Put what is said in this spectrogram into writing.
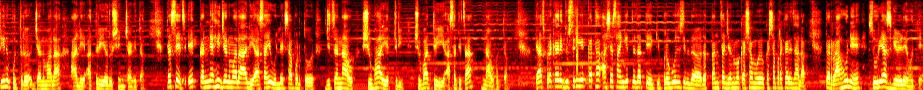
तीन पुत्र जन्माला आले अत्रिय ऋषी. गीता तसेच एक कन्या ही जन्माला आली असाही उल्लेख सापडतो जिचं नाव शुभायत्री शुभात्री असं तिचा नाव होतं. त्याचप्रकारे दुसरी एक कथा अशा सांगितली जाते की प्रभू श्री दत्तांचा जन्म कशामुळे कशा प्रकारे झाला? तर राहूने सूर्यास गिळले होते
